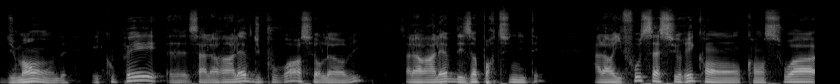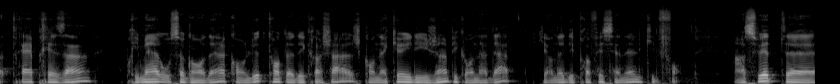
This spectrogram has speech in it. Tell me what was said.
du monde. Et coupés, euh, ça leur enlève du pouvoir sur leur vie. Ça leur enlève des opportunités. Alors, il faut s'assurer qu'on soit très présent au primaire au secondaire, qu'on lutte contre le décrochage, qu'on accueille les gens, puis qu'on adapte, puis qu'il y en a des professionnels qui le font. Ensuite, euh,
